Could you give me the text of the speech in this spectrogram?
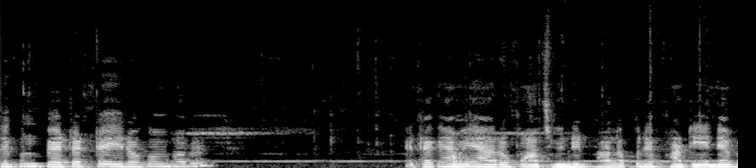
দেখুন ব্যাটারটা এরকম হবে। এটাকে আমি আরও পাঁচ মিনিট ভালো করে ফাটিয়ে নেব।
